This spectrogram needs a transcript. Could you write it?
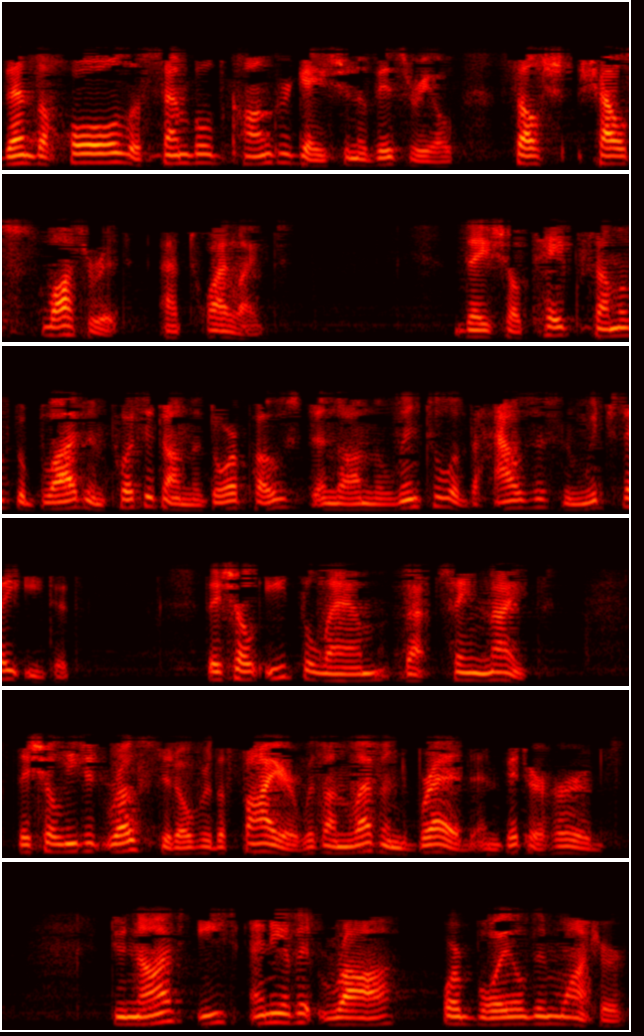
Then the whole assembled congregation of Israel shall slaughter it at twilight. They shall take some of the blood and put it on the doorpost and on the lintel of the houses in which they eat it. They shall eat the lamb that same night. They shall eat it roasted over the fire with unleavened bread and bitter herbs. Do not eat any of it raw or boiled in water,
